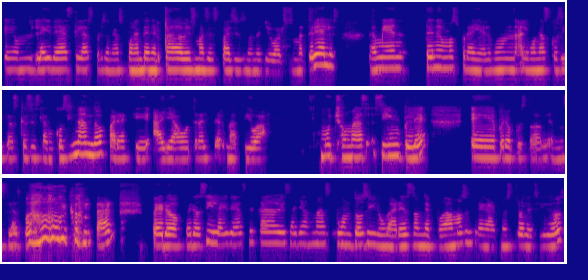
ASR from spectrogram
em, la idea es que las personas puedan tener cada vez más espacios donde llevar sus materiales. También tenemos por ahí algunas cositas que se están cocinando para que haya otra alternativa mucho más simple eh, pero pues todavía no se las puedo contar, pero, pero sí, la idea es que cada vez haya más puntos y lugares donde podamos entregar nuestros residuos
